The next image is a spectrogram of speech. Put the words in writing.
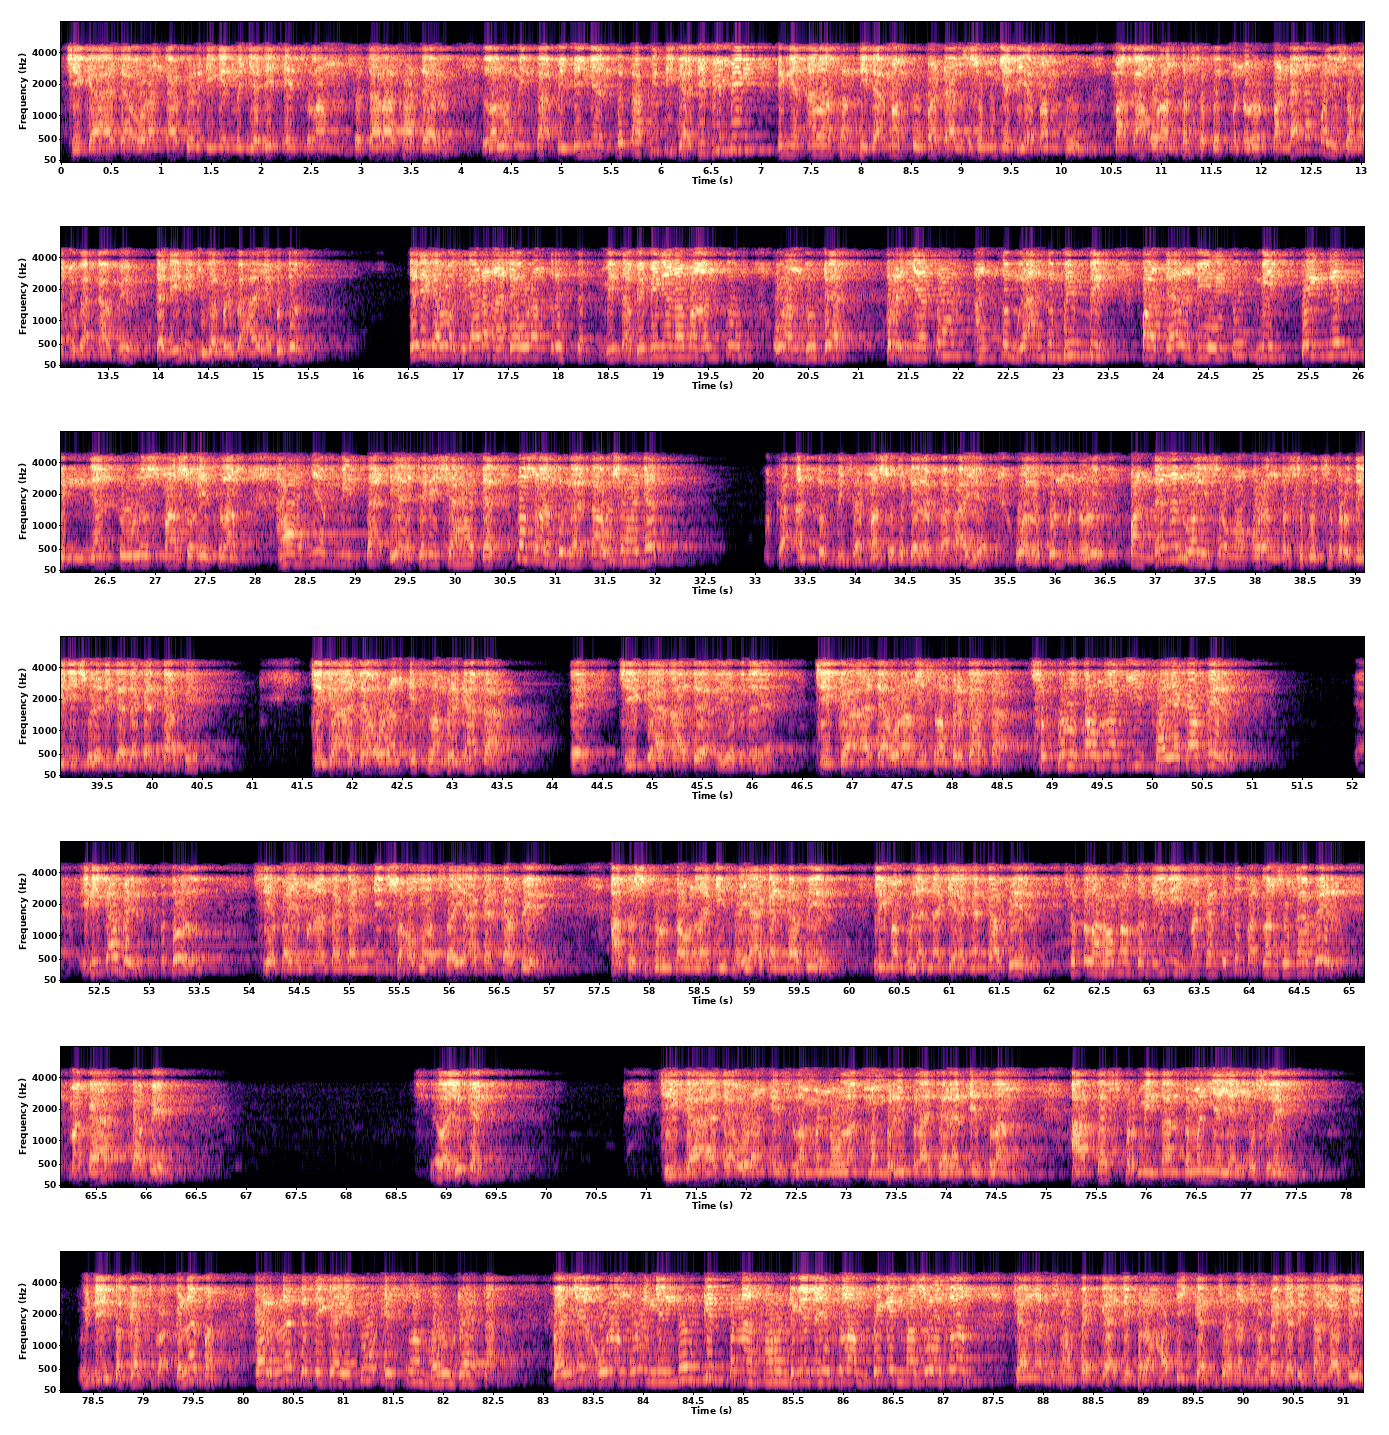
jika ada orang kafir ingin menjadi Islam secara sadar, lalu minta bimbingan, tetapi tidak dibimbing dengan alasan tidak mampu, padahal sesungguhnya dia mampu, maka orang tersebut menurut pandangan Wali Songo juga kafir. Dan ini juga berbahaya, betul. Jadi kalau sekarang ada orang Kristen minta bimbingan sama antum, orang Buddha, ternyata antum gak antum bimbing. Padahal dia itu pengen dengan tulus masuk Islam. Hanya minta diajari syahadat. Masa antum gak tahu syahadat? Maka antum bisa masuk ke dalam bahaya. Walaupun menurut pandangan wali songo orang tersebut seperti ini sudah dikatakan kafir. Jika ada orang Islam berkata, eh, jika ada, ya benar ya, jika ada orang Islam berkata, 10 tahun lagi saya kafir. Ya, ini kafir, betul. Siapa yang mengatakan insya Allah saya akan kafir. Atau 10 tahun lagi saya akan kafir. 5 bulan lagi akan kafir. Setelah Ramadan ini makan ketupat langsung kafir. Maka kafir. Saya lanjutkan. Jika ada orang Islam menolak memberi pelajaran Islam atas permintaan temannya yang muslim. Ini tegas Pak. Kenapa? Karena ketika itu Islam baru datang. Banyak orang-orang yang mungkin penasaran dengan Islam, ingin masuk Islam. Jangan sampai nggak diperhatikan, jangan sampai nggak ditanggapi.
